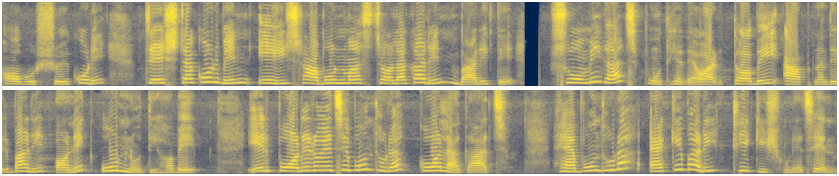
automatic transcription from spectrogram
অবশ্যই করে চেষ্টা করবেন এই শ্রাবণ মাস চলাকালীন বাড়িতে শমি গাছ পুঁতে দেওয়ার। তবেই আপনাদের বাড়ির অনেক উন্নতি হবে। এরপরে রয়েছে বন্ধুরা কলা গাছ। হ্যাঁ বন্ধুরা, একেবারেই ঠিকই শুনেছেন।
